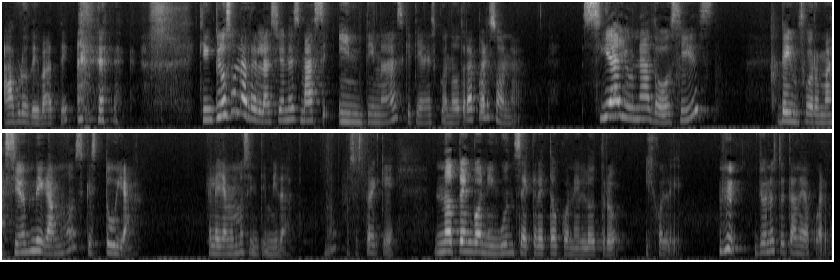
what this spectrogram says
abro debate, que incluso en las relaciones más íntimas que tienes con otra persona, sí hay una dosis de información, digamos, que es tuya, que le llamamos intimidad, ¿no? O sea, esto de que no tengo ningún secreto con el otro híjole, yo no estoy tan de acuerdo.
